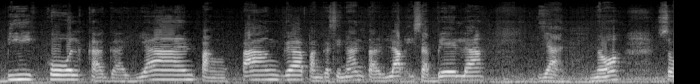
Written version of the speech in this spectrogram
Bicol, Cagayan, Pampanga, Pangasinan, Tarlac, Isabela, yan, no? So,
